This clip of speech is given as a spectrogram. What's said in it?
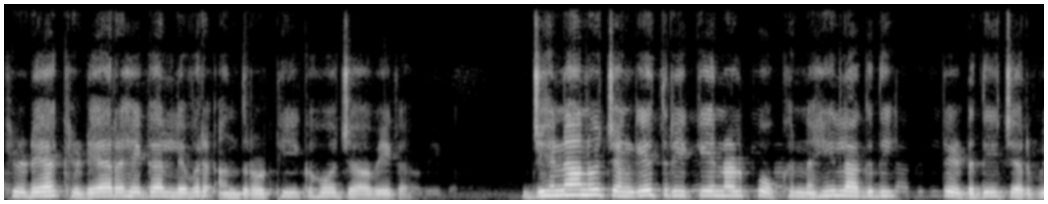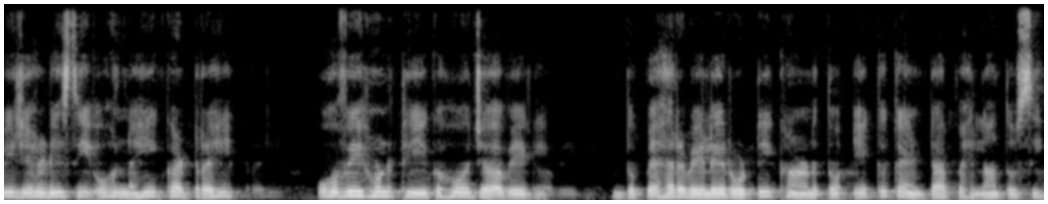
ਖਿੜਿਆ ਖਿੜਿਆ ਰਹੇਗਾ, ਲਿਵਰ ਅੰਦਰੋਂ ਠੀਕ ਹੋ ਜਾਵੇਗਾ। ਜਿਨ੍ਹਾਂ ਨੂੰ ਚੰਗੇ ਤਰੀਕੇ ਨਾਲ ਭੁੱਖ ਨਹੀਂ ਲੱਗਦੀ ਢਿੱਡ ਦੀ ਚਰਬੀ ਜਿਹੜੀ ਸੀ ਉਹ ਨਹੀਂ ਘਟ ਰਹੀ, ਉਹ ਵੀ ਹੁਣ ਠੀਕ ਹੋ ਜਾਵੇਗੀ। ਦੁਪਹਿਰ ਵੇਲੇ ਰੋਟੀ ਖਾਣ ਤੋਂ 1 ਘੰਟਾ ਪਹਿਲਾਂ ਤੁਸੀਂ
